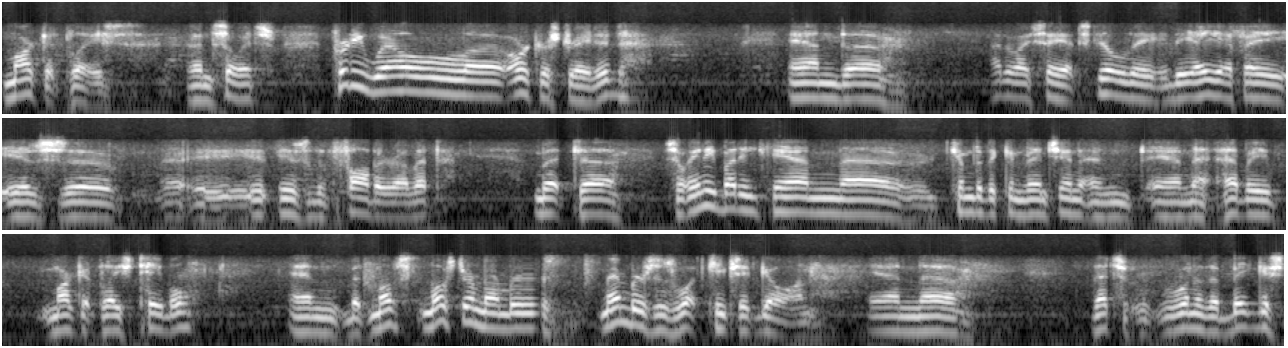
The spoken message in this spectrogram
marketplace, and so it's pretty well uh, orchestrated. And uh, how do I say it? Still, the the AFA is uh, is the father of it but uh, so anybody can uh, come to the convention and and have a marketplace table, and but most most are members. Members is what keeps it going, and uh, that's one of the biggest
